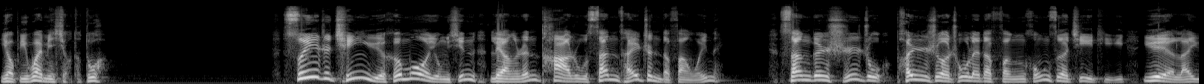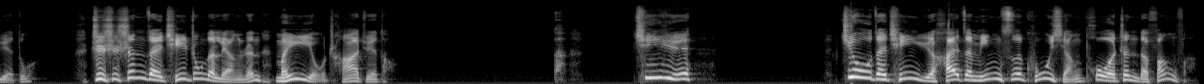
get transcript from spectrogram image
要比外面小得多。”随着秦羽和莫永新两人踏入三才阵的范围内，三根石柱喷射出来的粉红色气体越来越多。只是身在其中的两人没有察觉到。秦羽，就在秦羽还在冥思苦想破阵的方法，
